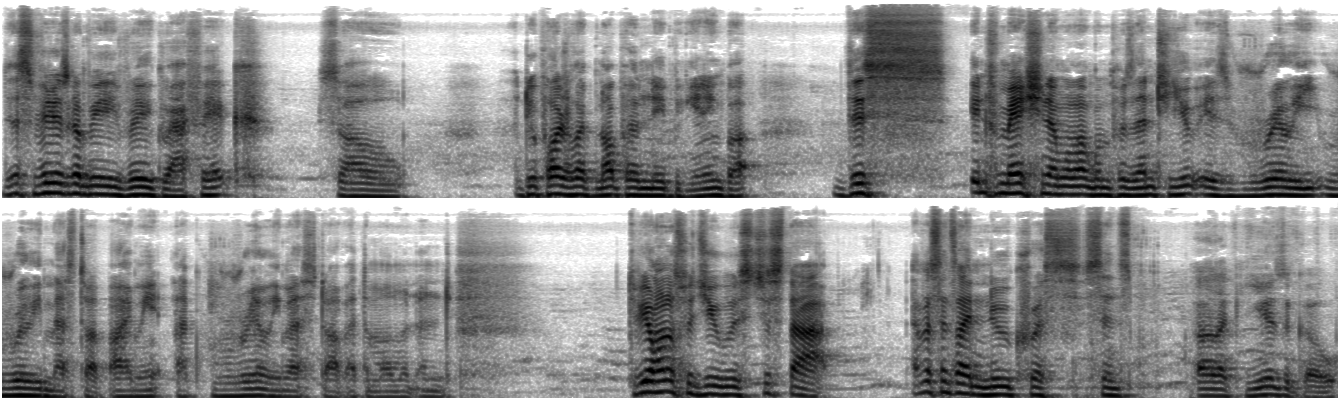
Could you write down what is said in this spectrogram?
this video is gonna be very graphic. So I do apologize for not putting the beginning, but this information and what I'm going to present to you is really, really messed up. I mean, like really messed up at the moment. And to be honest with you, it's just that ever since I knew Chris since uh, like years ago,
